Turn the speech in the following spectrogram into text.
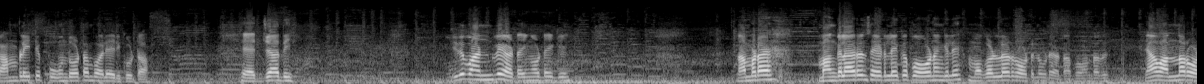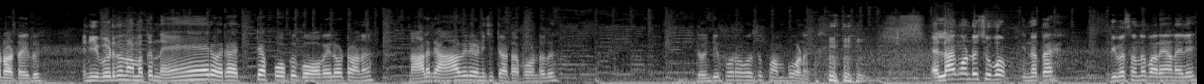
കംപ്ലീറ്റ് പൂന്തോട്ടം പോലെ ആയിരിക്കും കേട്ടോ ഹെജാതി ഇത് വൺ വേ ആട്ടോ ഇങ്ങോട്ടേക്ക്. നമ്മുടെ മംഗലാപുരം സൈഡിലേക്ക് പോകണമെങ്കിൽ മുകളിലെ റോഡിലൂടെ ആട്ടോ പോകേണ്ടത്. ഞാൻ വന്ന റോഡാട്ടോ ഇത്. ഇനി ഇവിടുന്ന് നമുക്ക് നേരെ ഒരൊറ്റ പോക്ക് ഗോവയിലോട്ടാണ്. നാളെ രാവിലെ എണീച്ചിട്ടാട്ടോ പോകേണ്ടത്. ട്വന്റി ഫോർ അവേഴ്സ് പമ്പുമാണ് എല്ലാം കൊണ്ടും ശുഭം. ഇന്നത്തെ ദിവസം എന്ന് പറയുകയാണെങ്കിൽ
